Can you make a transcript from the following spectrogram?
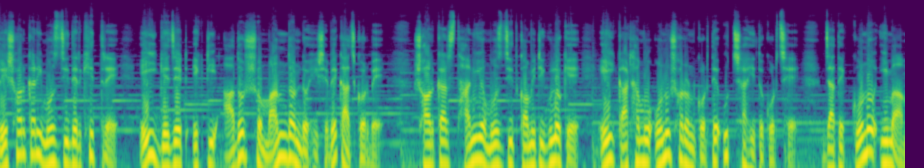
বেসরকারি মসজিদের ক্ষেত্রে এই গেজেট একটি আদর্শ মানদণ্ড হিসেবে কাজ করবে। সরকার স্থানীয় মসজিদ কমিটিগুলোকে এই কাঠামো অনুসরণ করতে উৎসাহিত করছে, যাতে কোনো ইমাম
